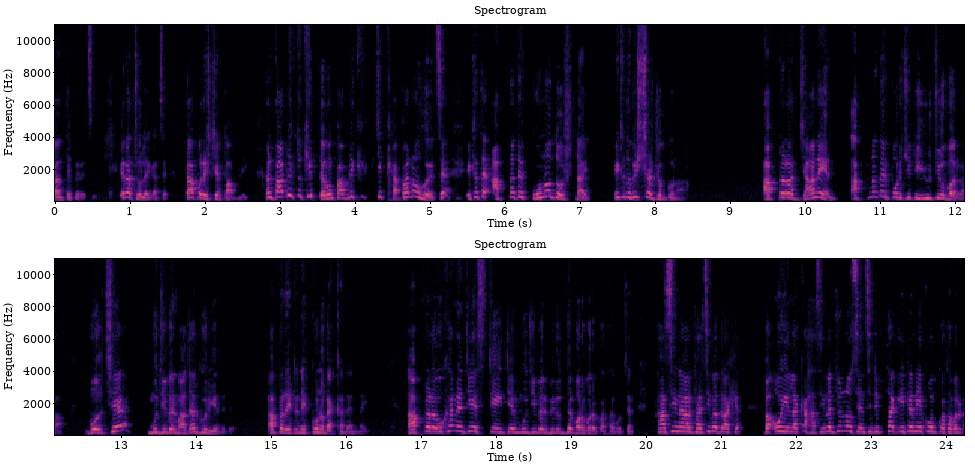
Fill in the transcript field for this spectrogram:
জানতে পেরেছি, এরা চলে গেছে। তারপর এসছে পাবলিক পাবলিক তো ক্ষিপ্ত এবং পাবলিক যে খেপানো হয়েছে, এটাতে আপনাদের কোনো দোষ নাই। এটা তো বিশ্বাসযোগ্য না। আপনারা জানেন, আপনাদের পরিচিত ইউটিউবাররা বলছে, মুজিবের মাজার ঘুরিয়ে দেবে। আপনারা এটা নিয়ে কোনো ব্যাখ্যা দেন নাই। আপনারা ওখানে যে স্টেজে মুজিবের বিরুদ্ধে বড় বড় কথা বলছেন, হাসিনা আর ফ্যাসিবাদ রাখেন বা ওই এলাকা হাসিনার জন্য সেন্সিটিভ থাকে, এটা নিয়ে কম কথা বলেন?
